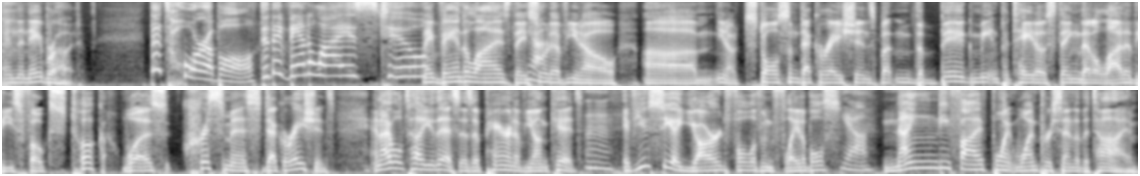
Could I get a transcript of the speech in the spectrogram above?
in the neighborhood. That's horrible. Did they vandalize too? They vandalized. They Yeah. sort of, you know, um, you know, stole some decorations. But the big meat and potatoes thing that a lot of these folks took was Christmas decorations. And I will tell you this, as a parent of young kids, if you see a yard full of inflatables, Mm. Yeah. ninety-five point one percent of the time,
